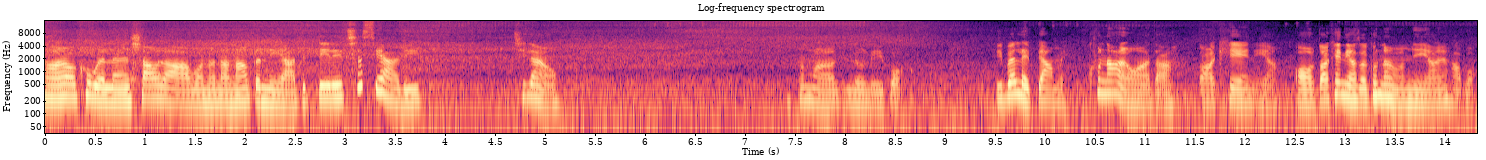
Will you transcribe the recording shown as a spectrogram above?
ဒါတော့အခုပဲလမ်းလျှောက်လာတာပေါ့နော်နောက်နောက်တနေရာတေးသေးလေးချစ်စရာလေးချီလိုက်အောင်ခမတော့ဒီလိုလေးပေါ့ဒီဘက်လည်းပြမယ်ခုနကတော့ကဒါသွားခဲနေရအော်သွားခဲနေရဆိုခုနမမြင်ရတဲ့ဟာပေါ့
